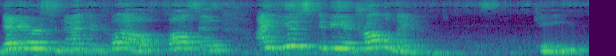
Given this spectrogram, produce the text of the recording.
Then in verses 9 through 12, Paul says, I used to be a troublemaker, king.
